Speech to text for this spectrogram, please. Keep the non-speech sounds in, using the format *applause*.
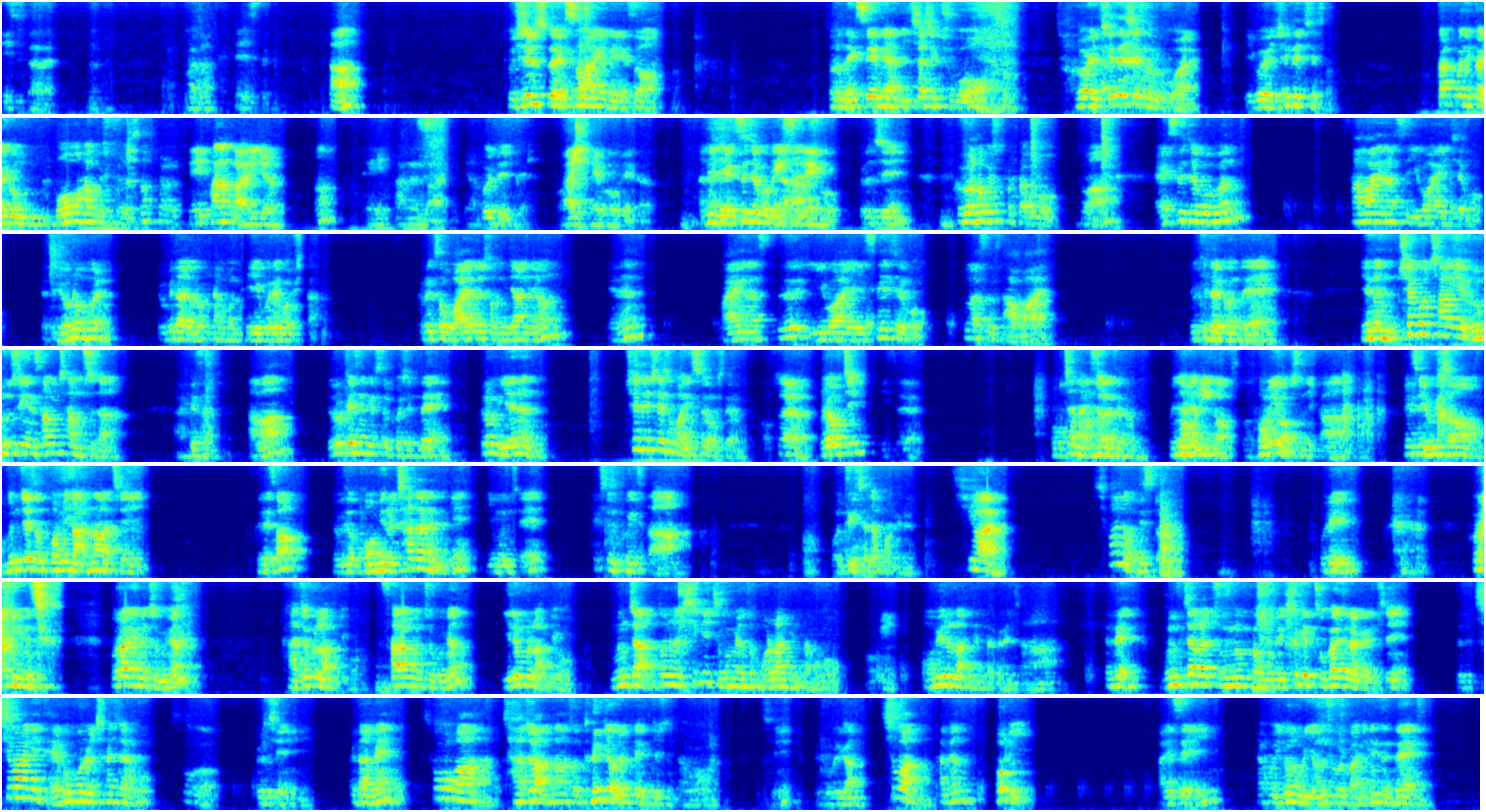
에이스잖아요. 맞아. 에이스. 자, 두 실수 xy에 대해서 저는 x에 대한 2차식 주고 그거의 최대 최소를 구하래. 이거의 최대 최소. 딱 보니까 이거 뭐 하고? 그럼 대입하는 거 아니죠? 어? 대입하는 거 아니죠? 뭘 대입해? y 제곱에다 아니지 x제곱이잖아. x 제곱. 그렇지. 그걸 하고 싶었다고. 좋아. x제곱은 4-2y 제곱. 그래서 요 놈을 여기다 이렇게 한번 대입을 해봅시다. 그래서 y를 전개하면 얘는 마이너스 2y 세제곱 플러스 4y 이렇게 될 건데 얘는 최고차의 음수인 3차 함수잖아. 그래서 아마 이렇게 생겼을 것인데 그럼 얘는 최대 최소가 있어요 없어요? 없어요. 왜 없지? 있어요. 없잖아. 상태로는. 왜냐면 범위가 없어. 범위가 없으니까. 그래서 여기서 문제에서 범위가 안 나왔지. 그래서 여기서 범위를 찾아내는 게 이 문제의 핵심 포인트다. 어, 어떻게 찾아 범위를? 시환. 시간이 어디 있어? 우리 *laughs* 호랑이는 죽 호랑이는 죽으면 가족을 남기고 사람은 죽으면 이름을 남기고 문자 또는 식이 죽으면서 뭘 남긴다고? 범위. 범위를 남긴다 그랬잖아. 근데 문자가 죽는 방법이 크게 두 가지라 그랬지. 치환이 대부분을 차지하고, 수거. 그렇지. 그 다음에 소거가 자주 안 나와서 되게 어렵게 느껴진다고. 그렇지. 그래서 우리가 치환 하면 범위. I say. 하고 이건 우리 연습을 많이 했는데,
